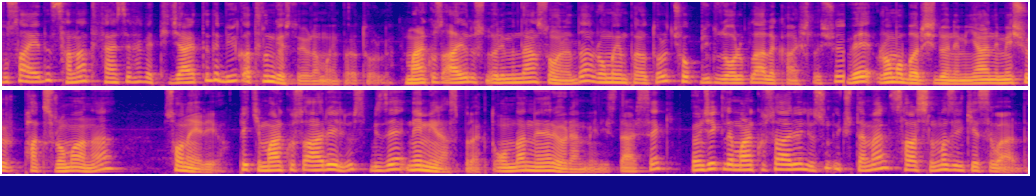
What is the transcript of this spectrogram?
bu sayede sanat, felsefe ve ticarette de büyük atılım gösteriyor Roma İmparatorluğu. Marcus Aurelius'un ölümünden sonra da Roma İmparatorluğu çok büyük zorluklarla karşılaşıyor ve Roma barışı dönemi yani meşhur Pax Romana sona eriyor. Peki Marcus Aurelius bize ne miras bıraktı? Ondan neler öğrenmeliyiz dersek? Öncelikle Marcus Aurelius'un üç temel sarsılmaz ilkesi vardı.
